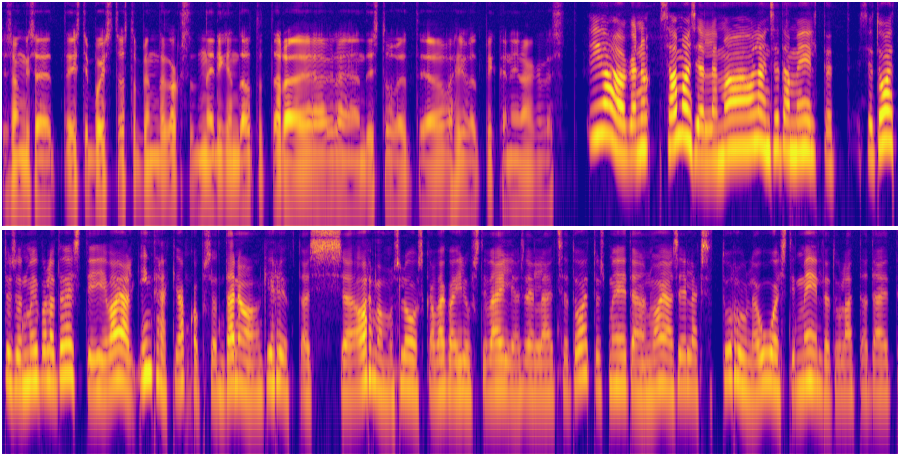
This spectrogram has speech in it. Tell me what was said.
siis ongi see, et Eesti Post ostab enda kakssada nelikümmend autot ära ja ülejäänud istuvad ja vahivad pika ninaga lihtsalt. Jaa, aga no samas jälle ma olen seda meelt, et see toetus on võib-olla tõesti vajalik, Indrek Jakobson täna kirjutas arvamusloos ka väga ilusti välja selle, et see toetusmeede on vaja selleks, et turule uuesti meelde tuletada, et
